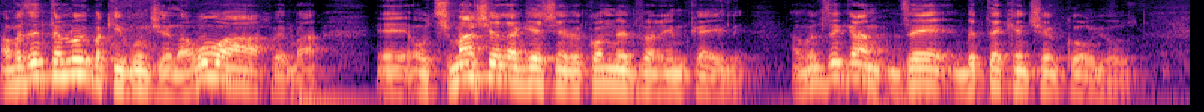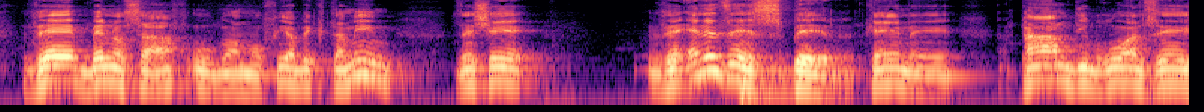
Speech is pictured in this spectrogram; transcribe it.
אבל זה תלוי בכיוון של הרוח ובעוצמה של הגשם וכל מיני דברים כאלה. אבל זה גם, זה בתקן של קוריוז. ובנוסף, הוא גם מופיע בכתמים, זה ש... ואין לזה הסבר, כן? פעם דיברו על זה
